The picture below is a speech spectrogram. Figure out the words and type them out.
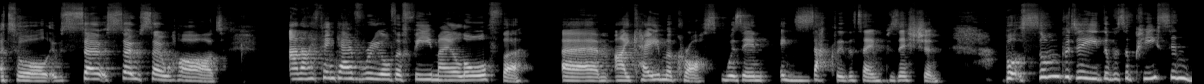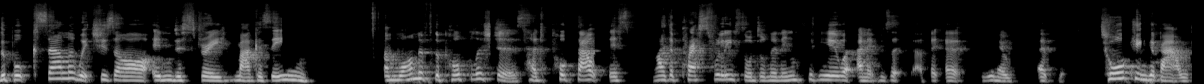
at all. It was so, so, so hard. And I think every other female author um, I came across was in exactly the same position. But somebody, there was a piece in The Bookseller, which is our industry magazine, and one of the publishers had put out this either press release or done an interview, and it was, a, a, a, you know, talking about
